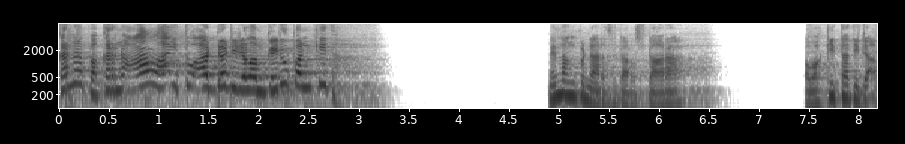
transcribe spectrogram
Karena apa? Karena Allah itu ada di dalam kehidupan kita. Memang benar saudara-saudara, bahwa kita tidak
